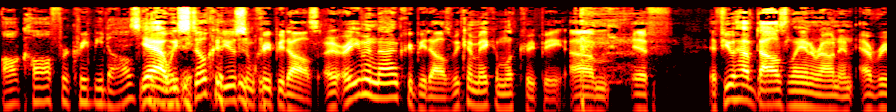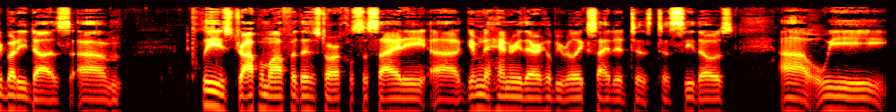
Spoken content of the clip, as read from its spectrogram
all call for creepy dolls? Yeah, we still could use some creepy dolls, or, or even non-creepy dolls. We can make them look creepy. Um, if if you have dolls laying around, and everybody does, um, please drop them off at the historical society. Uh, give them to Henry there; he'll be really excited to to see those. Uh, we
